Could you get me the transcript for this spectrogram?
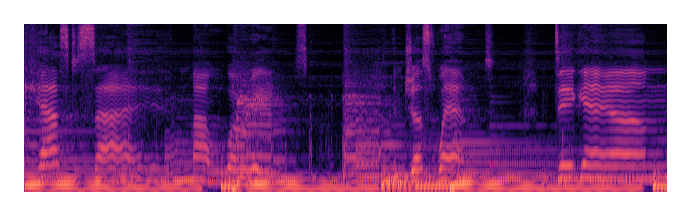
cast aside my worries and just went digging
